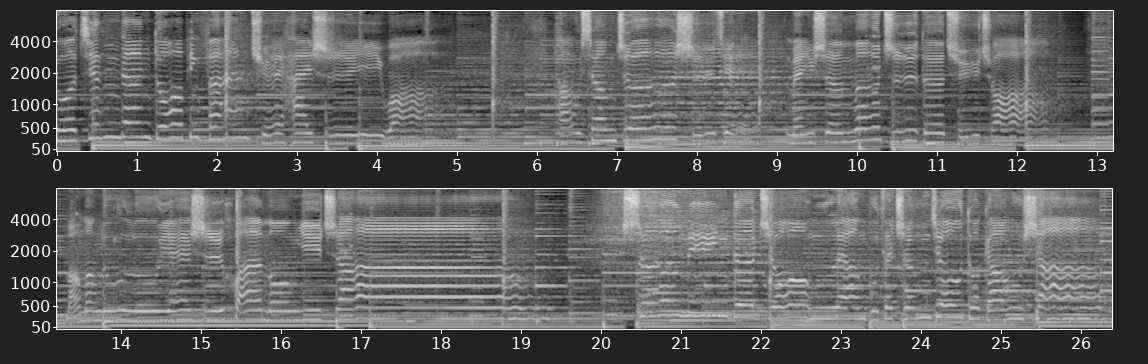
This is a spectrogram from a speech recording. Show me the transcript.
多简单，多平凡，却还是遗忘。好像这世界没什么值得去闯，忙忙碌碌也是幻梦一场。生命的重量不在成就多高尚。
